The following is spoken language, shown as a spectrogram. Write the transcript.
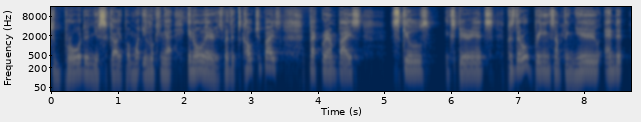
to broaden your scope on what you're looking at in all areas, whether it's culture based, background based, skills, experience, because they're all bringing something new. And it,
